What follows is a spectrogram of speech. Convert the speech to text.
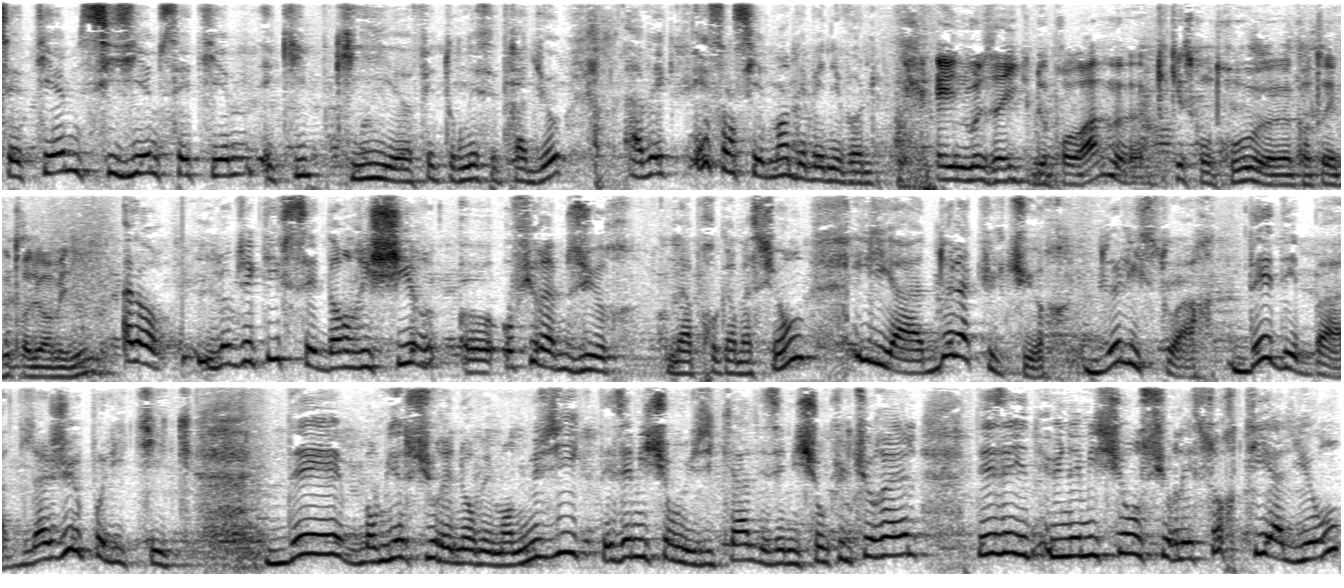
septième, sixième, septième équipe qui euh, fait tourner cette radio avec essentiellement des bénévoles. Et une mosaïque de programmes. Qu'est-ce qu'on trouve quand on écoute Radio Arménie? Alors, l'objectif, c'est d'enrichir au fur et à mesure la programmation. Il y a de la culture, de l'histoire, des débats, de la géopolitique, des, bon, bien sûr, énormément de musique, des émissions musicales, des émissions culturelles, des, une émission sur les sorties à Lyon.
